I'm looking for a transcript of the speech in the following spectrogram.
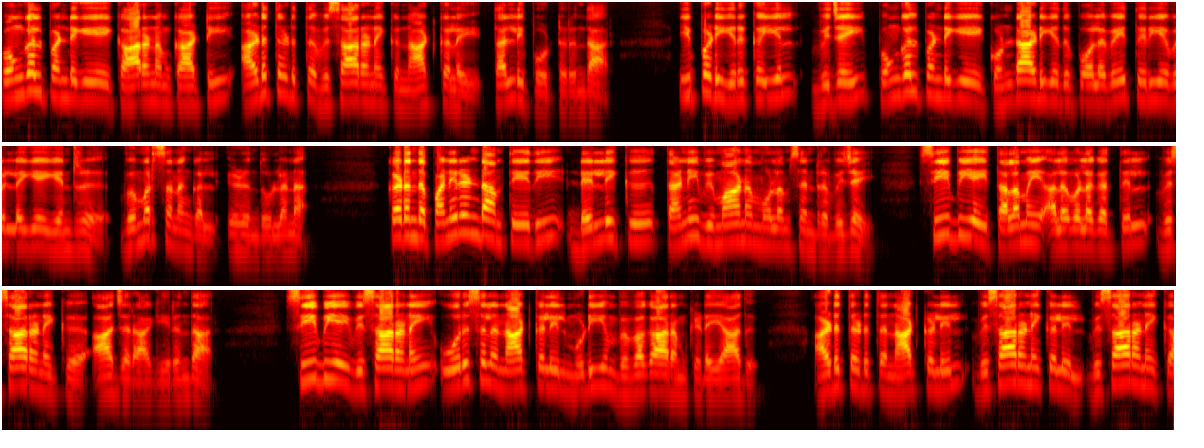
பொங்கல் பண்டிகையை காரணம் காட்டி அடுத்தடுத்த விசாரணைக்கு நாட்களை தள்ளி போட்டிருந்தார். இப்படி இருக்கையில் விஜய் பொங்கல் பண்டிகையை கொண்டாடியது போலவே தெரியவில்லையே என்று விமர்சனங்கள் எழுந்துள்ளன. கடந்த பனிரெண்டாம் தேதி டெல்லிக்கு தனி விமானம் மூலம் சென்ற விஜய் சிபிஐ தலைமை அலுவலகத்தில் விசாரணைக்கு ஆஜராகியிருந்தார். சிபிஐ விசாரணை ஒரு சில நாட்களில் முடியும் விவகாரம் கிடையாது. அடுத்தடுத்த நாட்களில் விசாரணைகளில் விசாரணைக்கு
